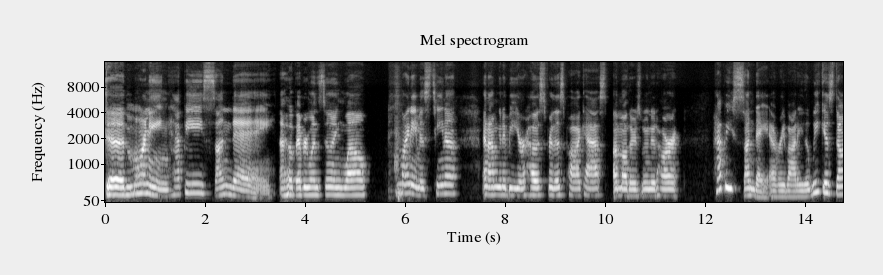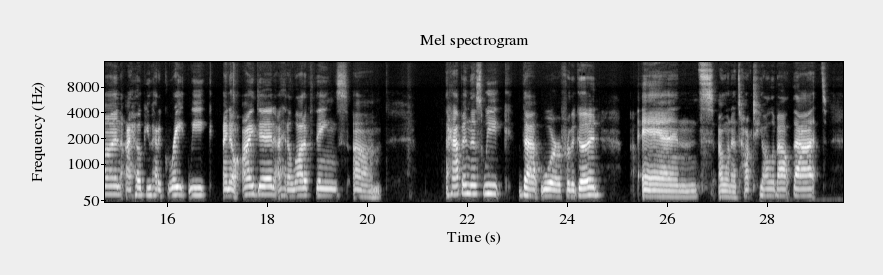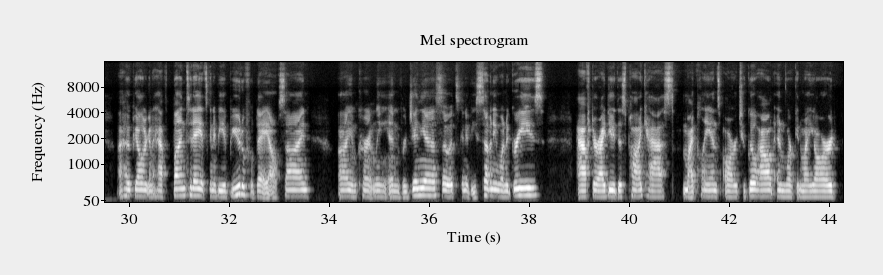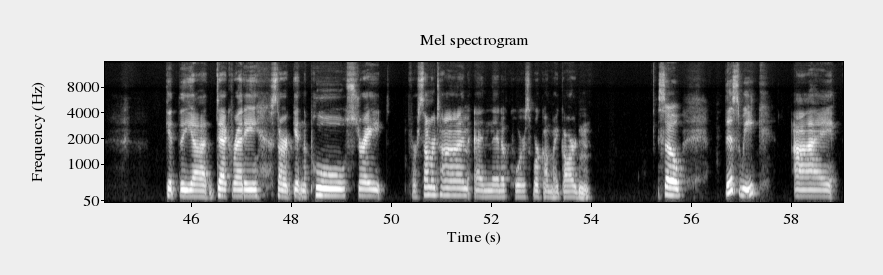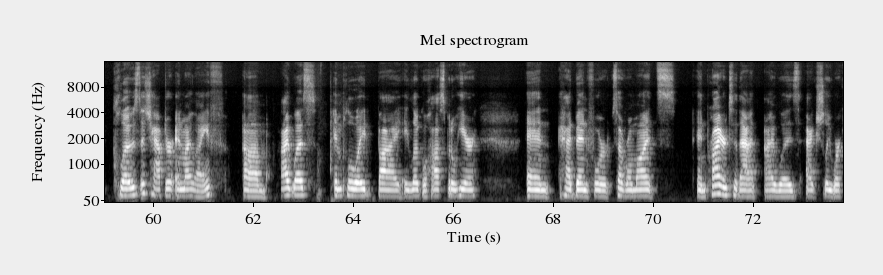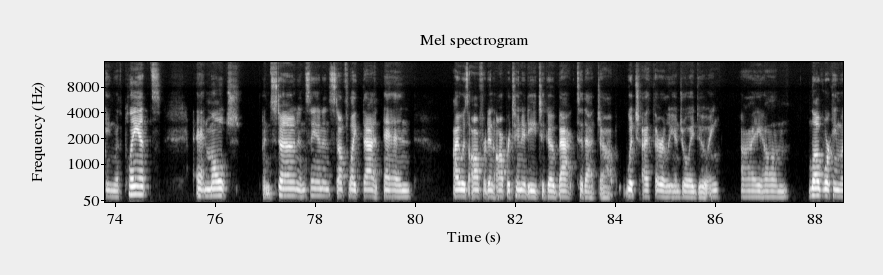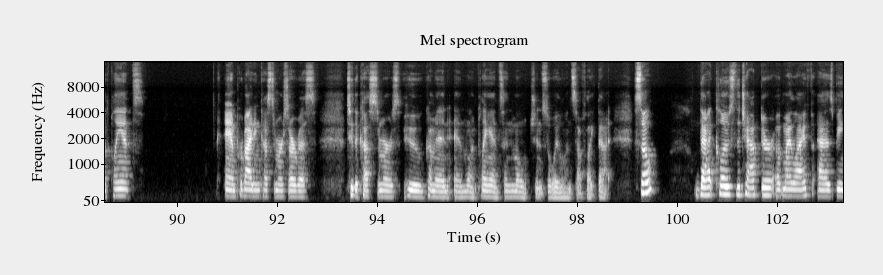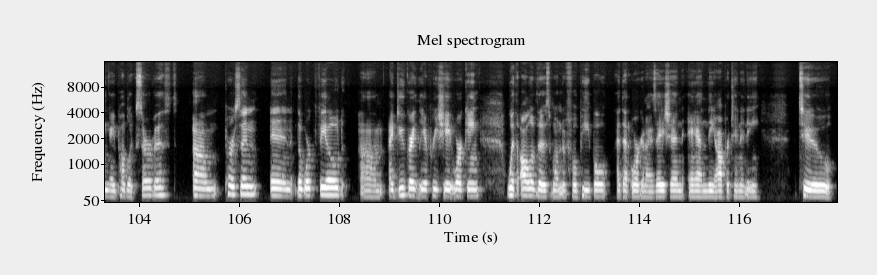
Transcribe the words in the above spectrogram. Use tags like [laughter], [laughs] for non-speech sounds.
Good morning. Happy Sunday. I hope everyone's doing well. My name is Tina, and I'm going to be your host for this podcast, A Mother's Wounded Heart. Happy Sunday, everybody. The week is done. I hope you had a great week. I know I did. I had a lot of things um, happen this week that were for the good, and I want to talk to y'all about that. I hope y'all are going to have fun today. It's going to be a beautiful day outside. I am currently in Virginia, so it's going to be 71 degrees. After I do this podcast, my plans are to go out and work in my yard, get the uh, deck ready, start getting the pool straight for summertime, and then, of course, work on my garden. So, this week, I closed a chapter in my life. Um, I was employed by a local hospital here and had been for several months. And prior to that, I was actually working with plants and mulch and stone and sand and stuff like that. And I was offered an opportunity to go back to that job, which I thoroughly enjoy doing. I um, love working with plants and providing customer service to the customers who come in and want plants and mulch and soil and stuff like that. So that closed the chapter of my life as being a public service um, person in the work field. Um, I do greatly appreciate working with all of those wonderful people at that organization and the opportunity to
